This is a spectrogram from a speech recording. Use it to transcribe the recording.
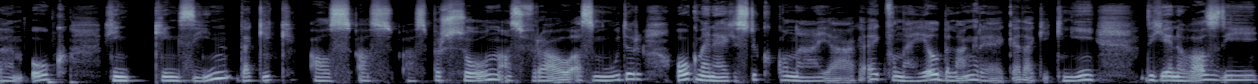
um, ook ging, ging zien dat ik als, als, als persoon, als vrouw, als moeder ook mijn eigen stuk kon najagen. Ik vond dat heel belangrijk, hè, dat ik niet degene was die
